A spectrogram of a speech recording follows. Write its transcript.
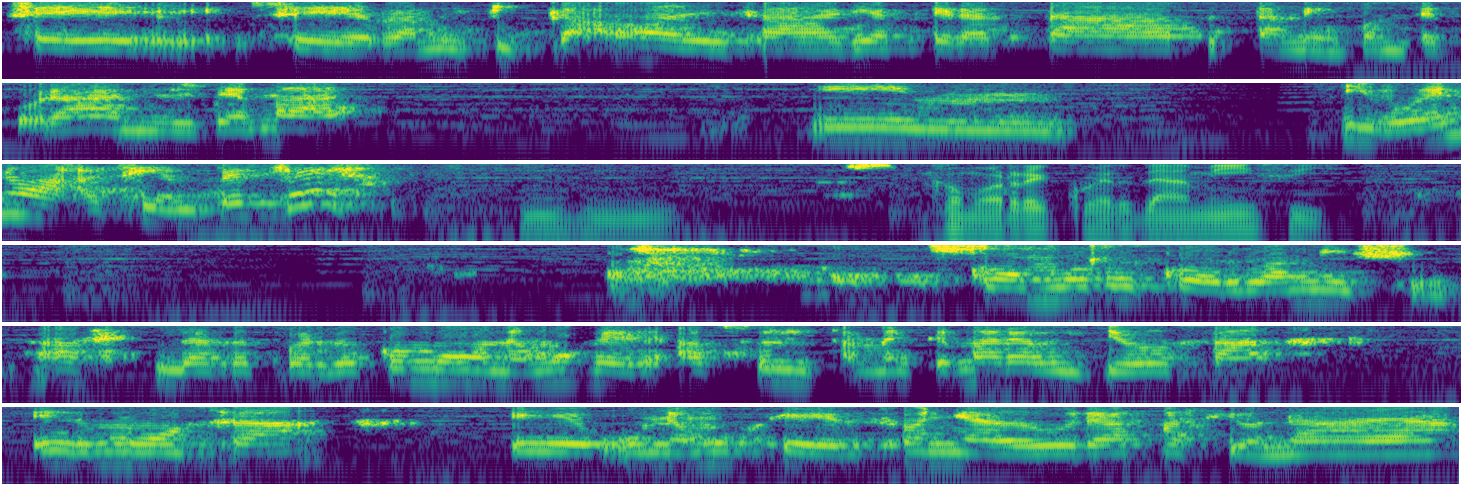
se, se ramificaba de esa área que era TAP, también contemporáneo y demás. Y, y bueno, así empecé. ¿Cómo recuerda a Missy? ¿Cómo recuerdo a Missy? la recuerdo como una mujer absolutamente maravillosa, hermosa, eh, una mujer soñadora, apasionada,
